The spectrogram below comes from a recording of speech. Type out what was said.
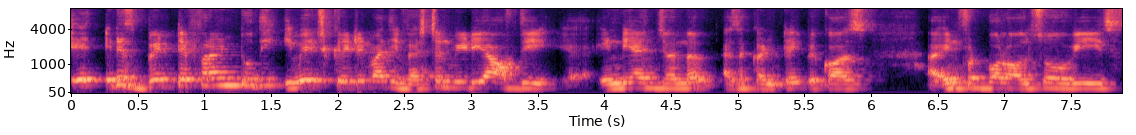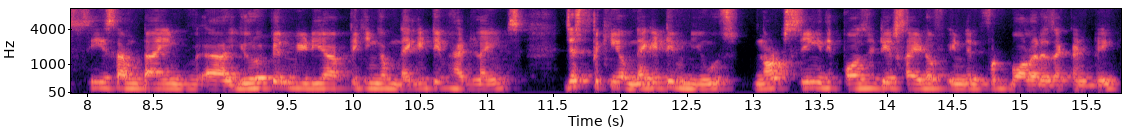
it, it is bit different to the image created by the western media of the uh, india in general as a country because uh, in football also we see sometimes uh, european media picking up negative headlines just picking up negative news not seeing the positive side of indian footballer as a country.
